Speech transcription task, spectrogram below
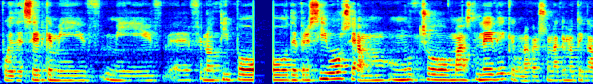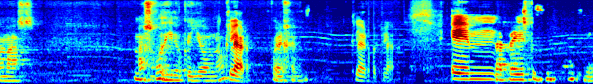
Puede ser que mi, mi eh, fenotipo depresivo sea mucho más leve que una persona que lo tenga más, más jodido que yo, ¿no? Claro. Por ejemplo. Claro, claro. Em, la predisposición sí.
